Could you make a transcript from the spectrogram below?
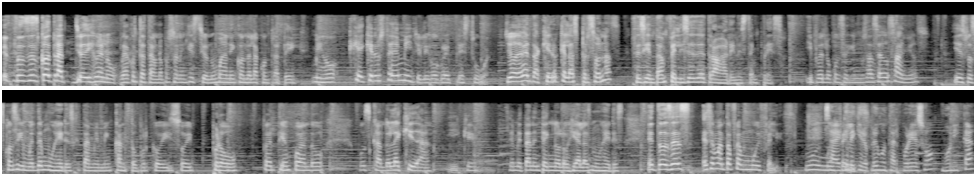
Entonces, yo dije, bueno, voy a contratar a una persona en gestión humana y cuando la contraté, me dijo, ¿qué quiere usted de mí? Yo le digo, Great Place to Work. Yo de verdad quiero que las personas se sientan felices de trabajar en esta empresa. Y pues lo conseguimos hace dos años. Y después conseguimos el de mujeres, que también me encantó porque hoy soy pro. Todo el tiempo ando buscando la equidad y que se metan en tecnología las mujeres. Entonces, ese momento fue muy feliz. Muy, muy ¿Sabe que le feliz. quiero preguntar por eso, Mónica?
